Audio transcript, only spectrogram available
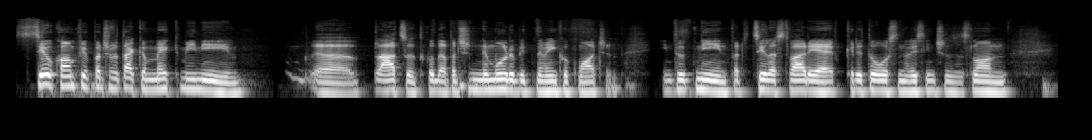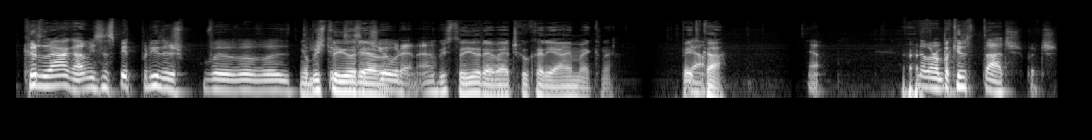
cel komp je pač v takem Mac mini uh, placu, tako da pač ne more biti ne vem kako močen. In tudi ni, in pač cela stvar je, ker je to 28-inčen zaslon, kar draga, mislim, spet prideš v, v, v, Ja, v bistvu Jurje- evre. Ne? V bistvu Jure je več kot kar je iMac, ne. 5K. Dobro, ampak je tudi tač, pač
